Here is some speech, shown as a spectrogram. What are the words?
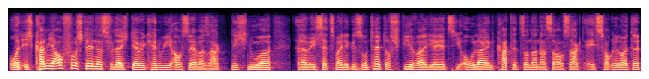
Und ich kann mir auch vorstellen, dass vielleicht Derrick Henry auch selber sagt, nicht nur, äh, ich setze meine Gesundheit aufs Spiel, weil ihr jetzt die O-Line cuttet, sondern dass er auch sagt, ey, sorry Leute,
